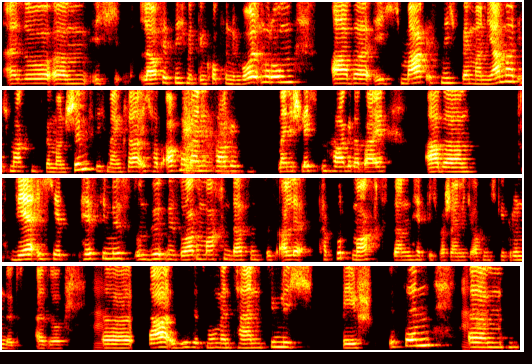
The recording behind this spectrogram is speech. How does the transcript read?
Also ähm, ich laufe jetzt nicht mit dem Kopf in den Wolken rum, aber ich mag es nicht, wenn man jammert. Ich mag es nicht, wenn man schimpft. Ich meine, klar, ich habe auch mal meine Tage, meine schlechten Tage dabei, aber wäre ich jetzt Pessimist und würde mir Sorgen machen, dass uns das alle kaputt macht, dann hätte ich wahrscheinlich auch nicht gegründet. Also hm. äh, ja, es ist jetzt momentan ziemlich beige bisschen mhm. ähm,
